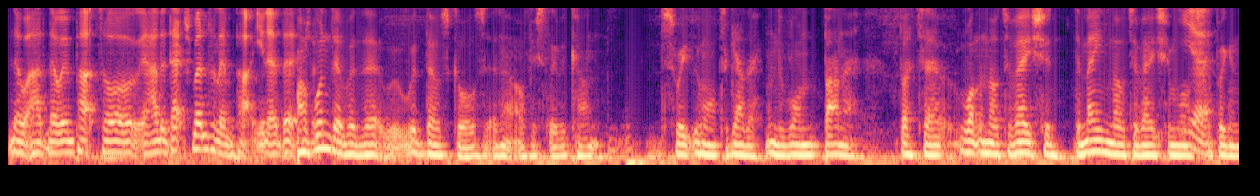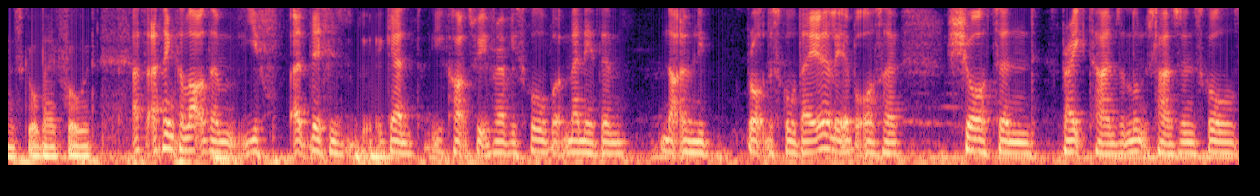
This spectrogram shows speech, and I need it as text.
no, it had no impact, or it had a detrimental impact? You know, that I wonder with the, with those schools, and obviously we can't sweep them all together under one banner, but uh, what the motivation, the main motivation was Yeah. for bringing the school day forward. I, th- I think a lot of them. You f- uh, this is again, you can't speak for every school, but many of them not only brought the school day earlier, but also shortened break times and lunch times in school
